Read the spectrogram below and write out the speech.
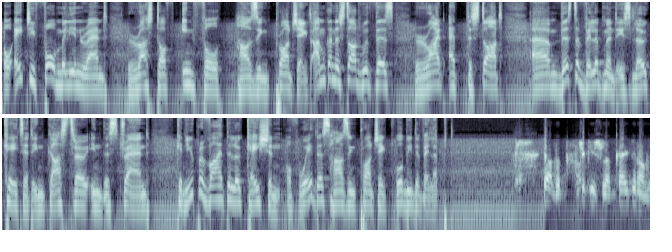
or 84 million rand Rusthof infill housing project. I'm going to start with this right at the start. Um, this development is located in Gustrow in the Strand. Can you provide the location of where this housing project will be developed? Yeah, the project is located on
